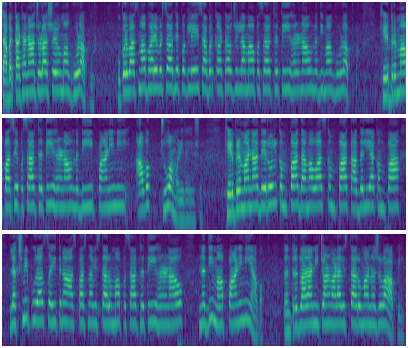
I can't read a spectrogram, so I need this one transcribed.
સાબરકાંઠાના જળાશયોમાં ઘોડાપુર ઉપરવાસમાં ભારે વરસાદને પગલે સાબરકાંઠા જિલ્લામાં પસાર થતી હરણાવ નદીમાં ઘોડાપુર ખેડબ્રહ્મા પાસે પસાર થતી હરણાવ નદી પાણીની આવક જોવા મળી રહ્યું છે. ખેડબ્રહ્માના દેરોલ કંપા, દામાવાસ કંપા, તાદલિયા કંપા, લક્ષ્મીપુરા સહિતના આસપાસના વિસ્તારોમાં પસાર થતી હરણાવ નદીમાં પાણીની આવક. તંત્ર દ્વારા નીચાણવાળા વિસ્તારોમાં ન જવા અપીલ.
